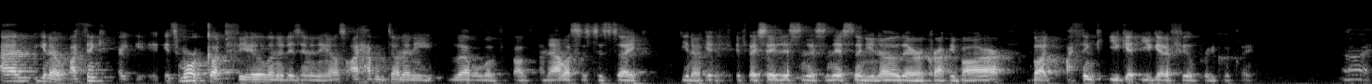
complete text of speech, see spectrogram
And you know, I think it's more gut feel than it is anything else. I haven't done any level of, of analysis to say, you know, if, if they say this and this and this, then you know they're a crappy buyer. But I think you get you get a feel pretty quickly. All right,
